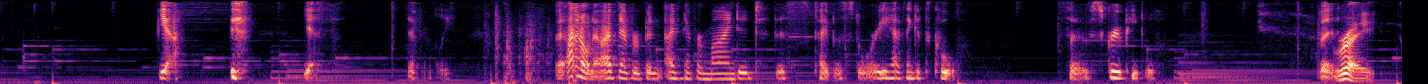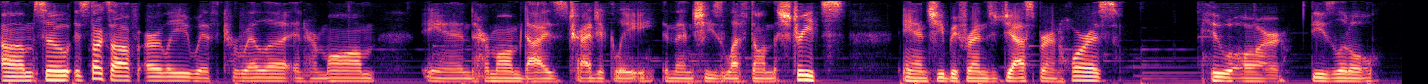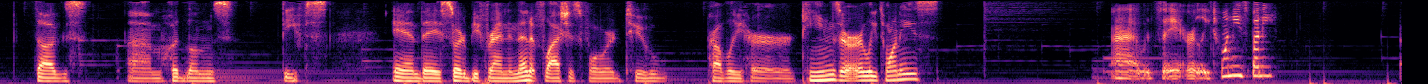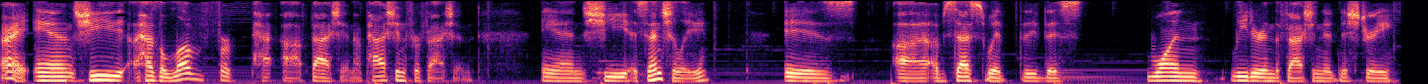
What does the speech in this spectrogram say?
Yeah. yes, definitely. But I don't know. I've never been. I've never minded this type of story. I think it's cool. So screw people. But right. Um. So it starts off early with Cruella and her mom, and her mom dies tragically, and then she's left on the streets and she befriends Jasper and Horace, who are these little thugs, um, hoodlums, thieves, and they sort of befriend. And then it flashes forward to probably her teens or early 20s. I would say early 20s, buddy. All right, and she has a love for pa- uh, fashion, a passion for fashion, and she essentially is uh, obsessed with the, this one leader in the fashion industry.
